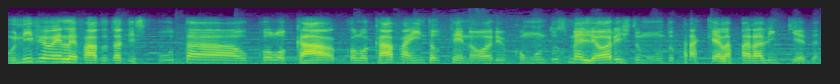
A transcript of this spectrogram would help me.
O nível elevado da disputa o colocar, colocava ainda o Tenório como um dos melhores do mundo para aquela Paralimpíada.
